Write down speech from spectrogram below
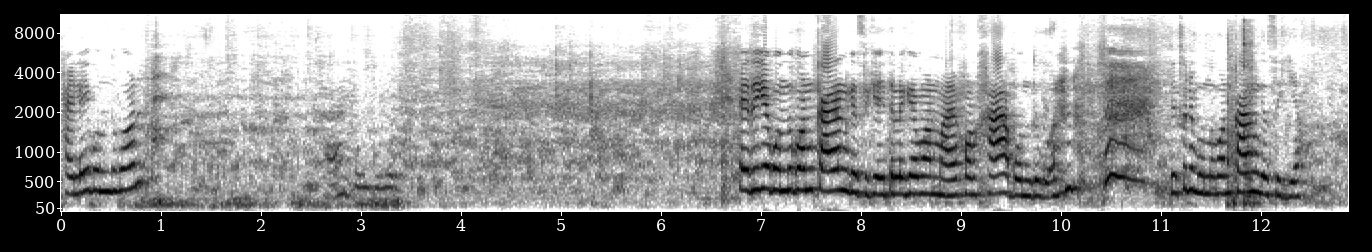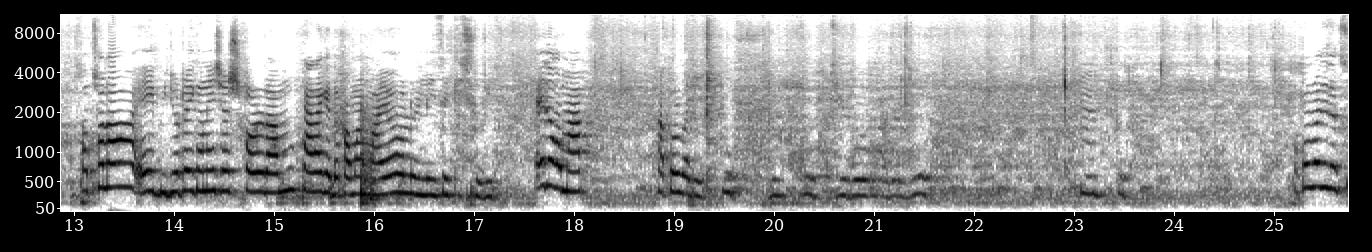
খাইলেই বন্ধুগণ। এদিকে বন্ধুগণ কারেন্ট গেছে গিয়া এতে আমার মায়ের এখন খা বন্ধুগণ। দেখছ নি বন্ধুগণ কারেন্ট গেছে গিয়া। চলো এই ভিডিওটা এখানে শেষ করলাম। তার আগে দেখো আমার মায়ও লই লইছে খিচুড়ি। এই দেখো মা কাপড় বাড়ি কাপড় বাড়ি দেখছ?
